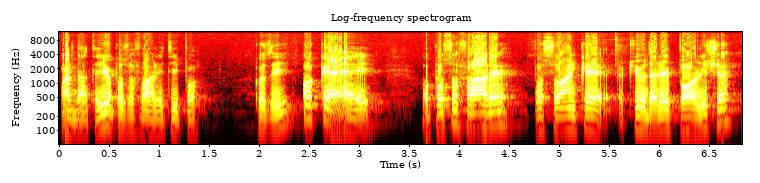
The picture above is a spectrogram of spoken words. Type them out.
Guardate io posso fare tipo così. Ok o posso fare posso anche chiudere il pollice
